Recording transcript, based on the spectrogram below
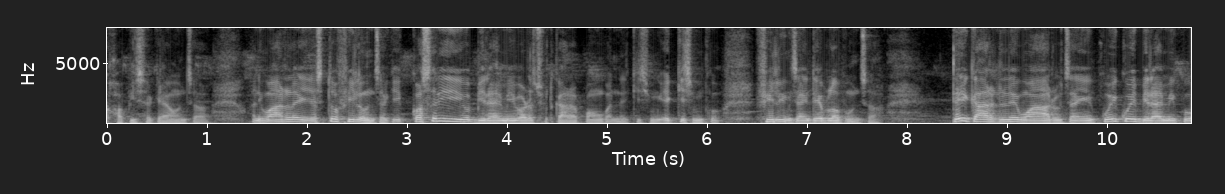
खपिसकेका हुन्छ। अनि उहाँहरूलाई यस्तो फिल हुन्छ कि कसरी यो बिरामीबाट छुटकारा पाऊँ भन्ने किसिम एक किसिमको फिलिङ चाहिँ डेभलप हुन्छ। त्यही कारणले उहाँहरू चाहिँ कोही कोही बिरामीको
